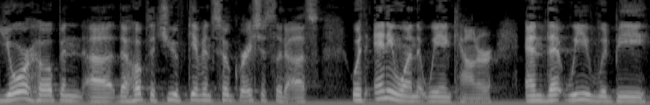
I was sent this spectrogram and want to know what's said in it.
your hope and uh, the hope that you've given so graciously to us with anyone that we encounter, and that we would be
